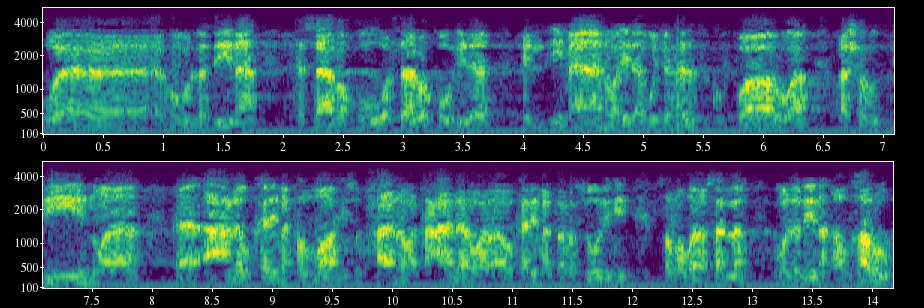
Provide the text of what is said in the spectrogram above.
وهم الذين تسابقوا وسابقوا إلى الإيمان وإلى مجاهدة الكفار ونشروا الدين واعلوا كلمة الله سبحانه وتعالى وكلمة رسوله صلى الله عليه وسلم هم الذين أظهروا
